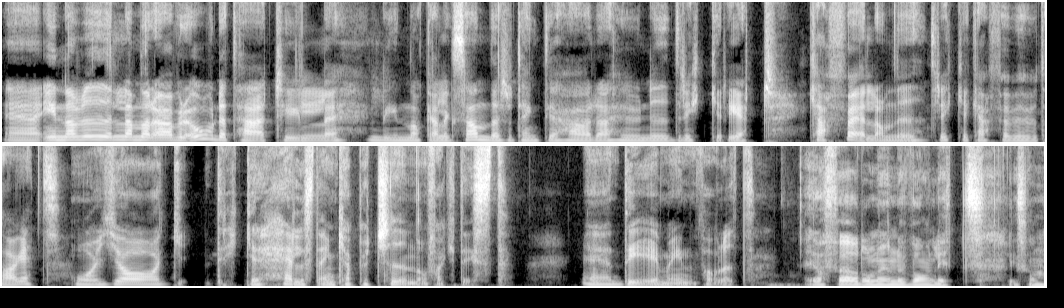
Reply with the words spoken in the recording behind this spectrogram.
Eh, innan vi lämnar över ordet här till Linn och Alexander så tänkte jag höra hur ni dricker ert kaffe, eller om ni dricker kaffe överhuvudtaget. Och jag dricker helst en cappuccino faktiskt. Eh, det är min favorit. Jag föredrar nog ändå vanligt liksom,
